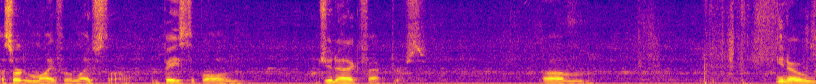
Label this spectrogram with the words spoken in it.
a certain life or lifestyle based upon genetic factors. Um, you know,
